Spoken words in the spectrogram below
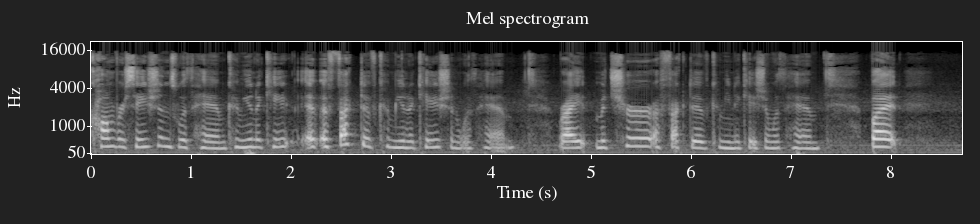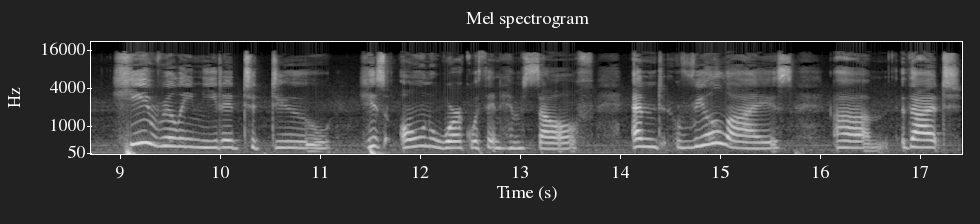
conversations with him, communicate effective communication with him, right? Mature, effective communication with him, but he really needed to do his own work within himself and realize um, that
